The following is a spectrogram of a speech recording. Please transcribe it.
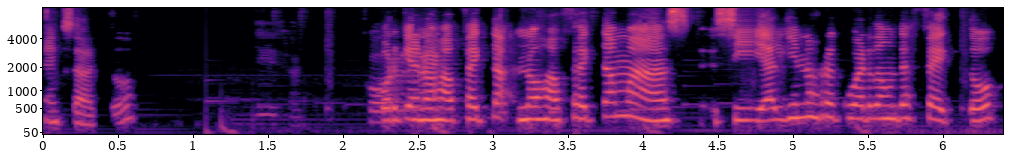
Exacto. Porque nos afecta, nos afecta más si alguien nos recuerda un defecto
